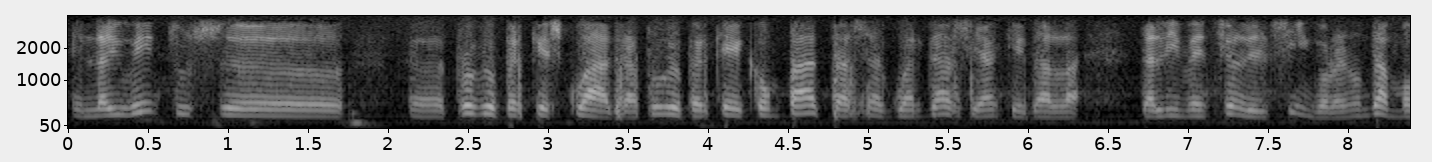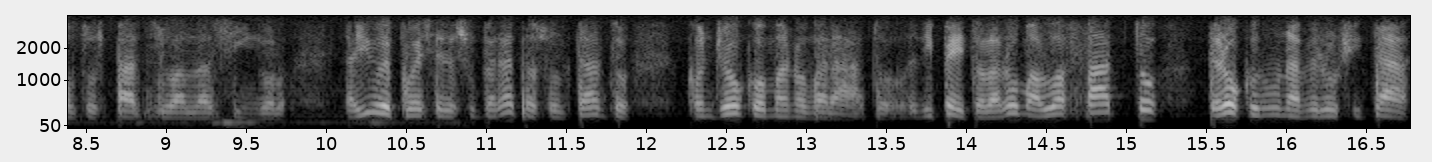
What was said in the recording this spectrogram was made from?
la Juventus uh, uh, proprio perché squadra, proprio perché è compatta sa guardarsi anche dalla, dall'invenzione del singolo e non dà molto spazio al singolo. La Juve può essere superata soltanto con gioco manovarato. Ripeto, la Roma lo ha fatto, però con una velocità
